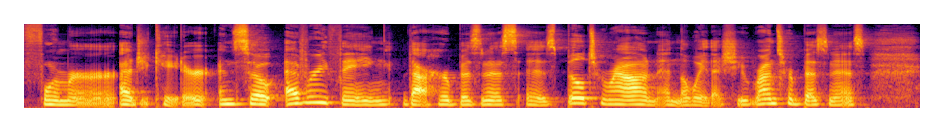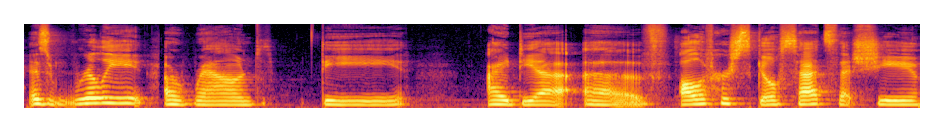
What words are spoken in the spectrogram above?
former educator. And so everything that her business is built around and the way that she runs her business is really around the idea of all of her skill sets that she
